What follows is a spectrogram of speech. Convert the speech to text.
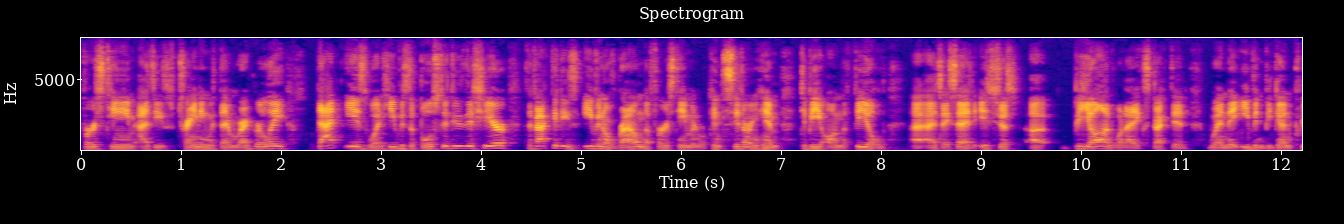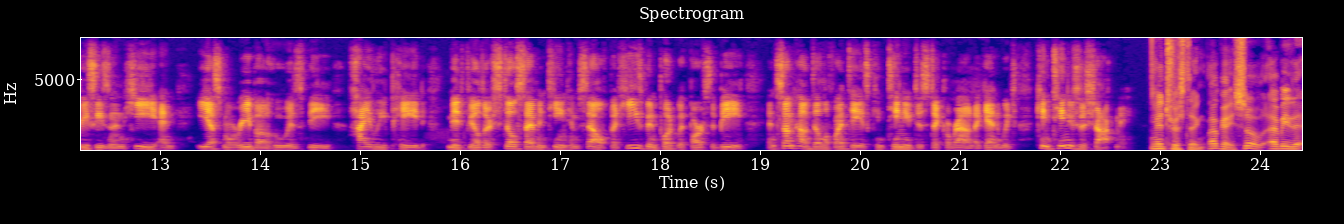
first team as he's training with them regularly, that is what he was supposed to do this year. The fact that he's even around the first team and we're considering him to be on the field, uh, as I said, is just uh, beyond what I expected when they even begun preseason. And he and Es Moriba, who is the highly paid midfielder, still 17 himself, but he's been put with Barca B, and somehow De La Fuente has continued to stick around again, which continues to shock me. Interesting. Okay, so I mean,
